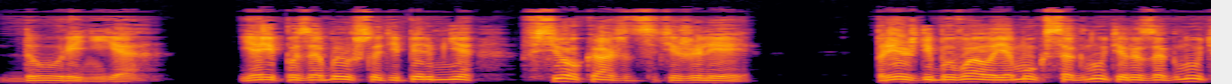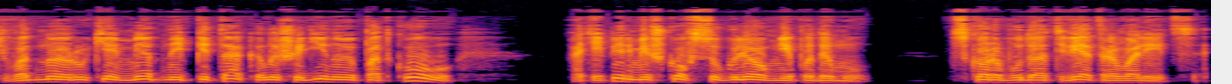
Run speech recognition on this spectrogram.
Дурень я. Я и позабыл, что теперь мне все кажется тяжелее. Прежде бывало, я мог согнуть и разогнуть в одной руке медный пятак и лошадиную подкову, а теперь мешков с углем не подыму. Скоро буду от ветра валиться.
